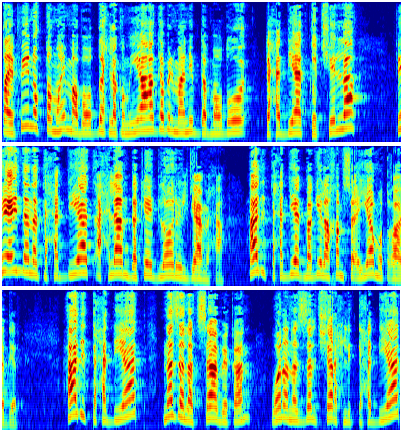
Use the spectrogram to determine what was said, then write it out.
طيب في نقطة مهمة بوضح لكم إياها قبل ما نبدأ بموضوع تحديات كوتشيلا. في عندنا تحديات أحلام دكيد لوري الجامحة. هذه التحديات باقي لها خمسة أيام وتغادر. هذه التحديات نزلت سابقا وأنا نزلت شرح للتحديات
